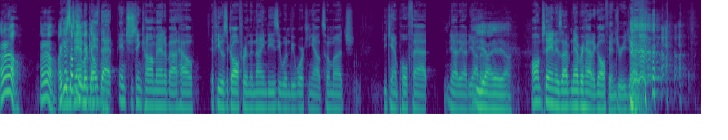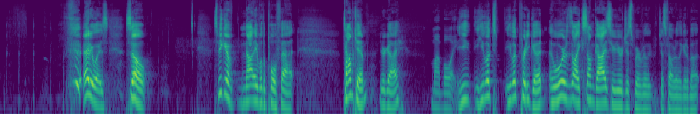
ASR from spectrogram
I don't know. I don't know. I guess something to look out made for. that interesting comment about how if he was a golfer in the 90s, he wouldn't be working out so much. You can't pull fat. Yada yada yada. Yeah, yeah, yeah. All I'm saying is I've never had a golf injury, Josh. Anyways, so speaking of not able to pull fat, Tom Kim your guy. My boy. He he looked he looked pretty good. Who were like some guys who you were just were really just felt really good about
